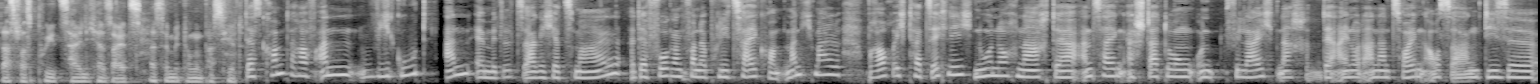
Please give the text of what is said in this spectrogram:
das, was polizeilicherseits als Ermittlungen passiert? Das kommt darauf an, wie gut anermittelt, sage ich jetzt mal, der Vorgang von der Polizei kommt. Manchmal brauche ich tatsächlich nur noch nach der Anzeigenerstattung und vielleicht nach der ein oder anderen Zeugenaussagen diese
